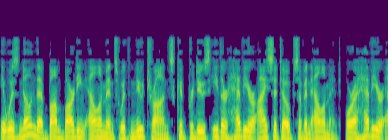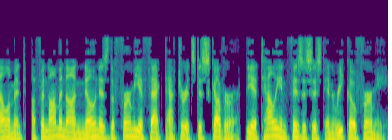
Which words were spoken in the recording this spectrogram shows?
It was known that bombarding elements with neutrons could produce either heavier isotopes of an element, or a heavier element, a phenomenon known as the Fermi effect after its discoverer, the Italian physicist Enrico Fermi.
